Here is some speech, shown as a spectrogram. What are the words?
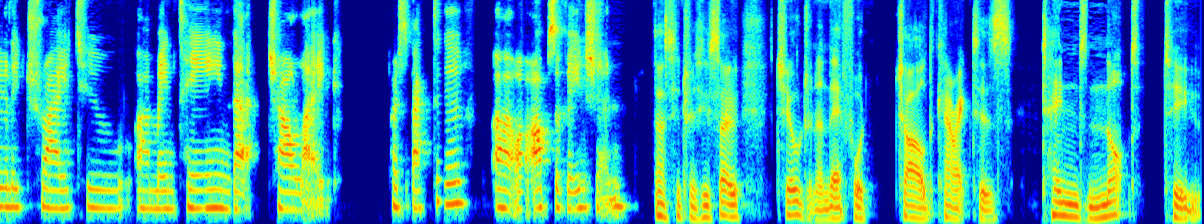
really try to uh, maintain that childlike perspective uh, or observation. That's interesting. So children and therefore child characters tend not to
